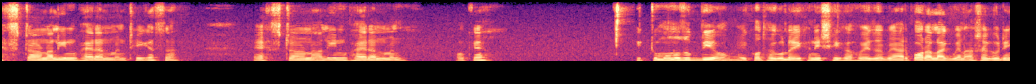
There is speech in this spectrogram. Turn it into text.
এক্সটার্নাল ইনভায়রনমেন্ট ঠিক আছে? এক্সটার্নাল ইনভায়রনমেন্ট ওকে একটু মনোযোগ দিও, এই কথাগুলো এখানেই শেখা হয়ে যাবে, আর পড়া লাগবে না, আশা করি।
